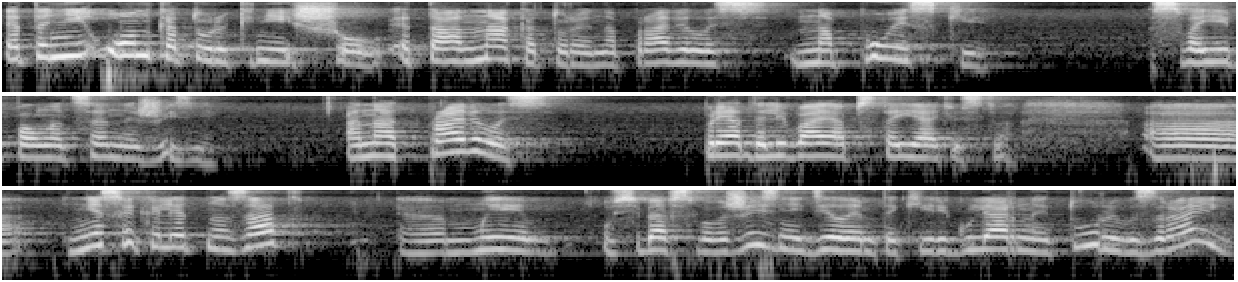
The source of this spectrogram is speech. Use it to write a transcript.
Это не он, который к ней шел, это она, которая направилась на поиски своей полноценной жизни. Она отправилась, преодолевая обстоятельства. А, несколько лет назад э, мы у себя в своей жизни делаем такие регулярные туры в Израиль.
